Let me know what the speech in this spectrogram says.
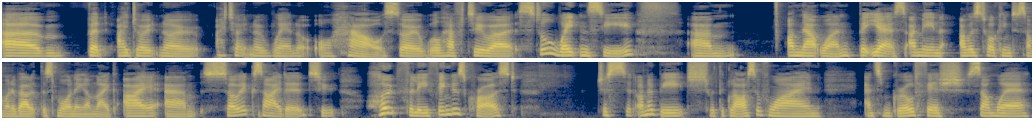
Um, but I don't know. I don't know when or how. So we'll have to uh, still wait and see. Um, on that one. But yes, I mean, I was talking to someone about it this morning. I'm like, I am so excited to hopefully, fingers crossed, just sit on a beach with a glass of wine and some grilled fish somewhere.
